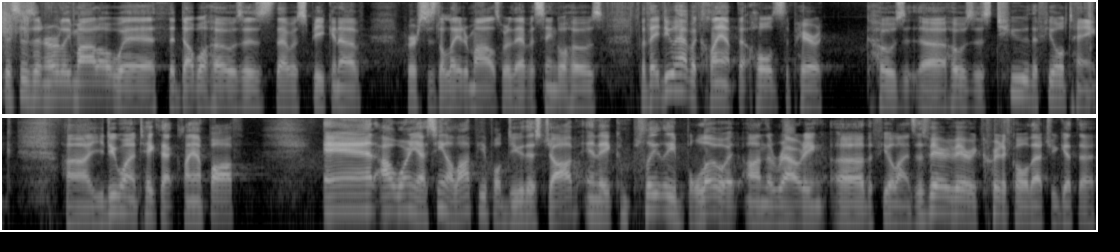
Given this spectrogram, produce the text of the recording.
This is an early model with the double hoses that I was speaking of versus the later models where they have a single hose. But they do have a clamp that holds the pair of hoses, uh, hoses to the fuel tank. Uh, you do want to take that clamp off. And I'll warn you, I've seen a lot of people do this job and they completely blow it on the routing of the fuel lines. It's very, very critical that you get the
